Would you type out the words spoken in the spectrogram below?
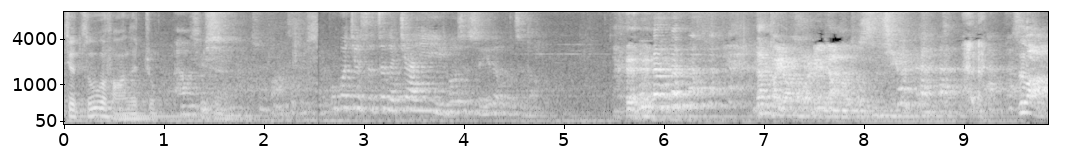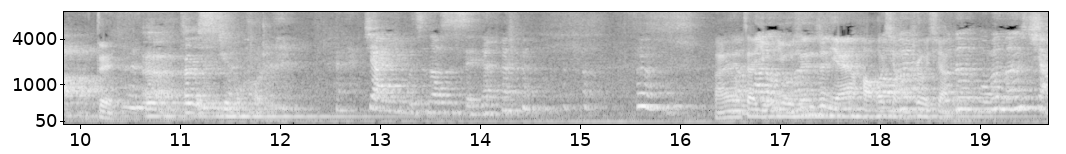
就租个房子住。啊，不行，租房子不行。不过就是这个嫁衣以后是谁的不知道。那不要考虑那么多事情，是吧？对，嗯，这个事情不考虑。嫁衣不知道是谁的。反正在有有生之年好好享受一下我。们我们能享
